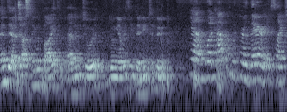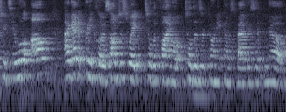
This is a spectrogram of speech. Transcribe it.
and they're adjusting the bite, adding to it, doing everything they need to do. Yeah, and what happened with her there is like she'd say, well, I'll, I got it pretty close. I'll just wait till the final, till the zirconia comes back. I said, no,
